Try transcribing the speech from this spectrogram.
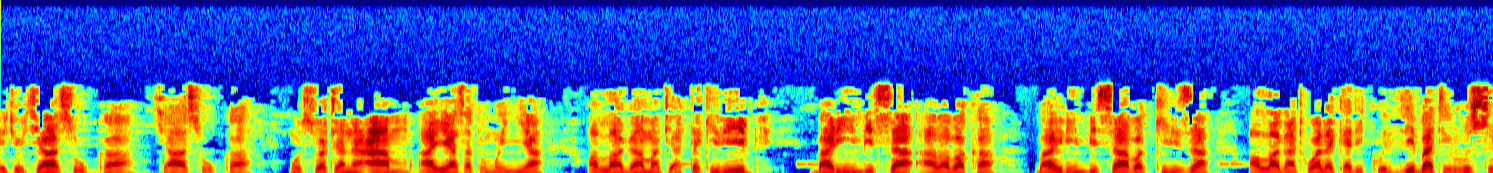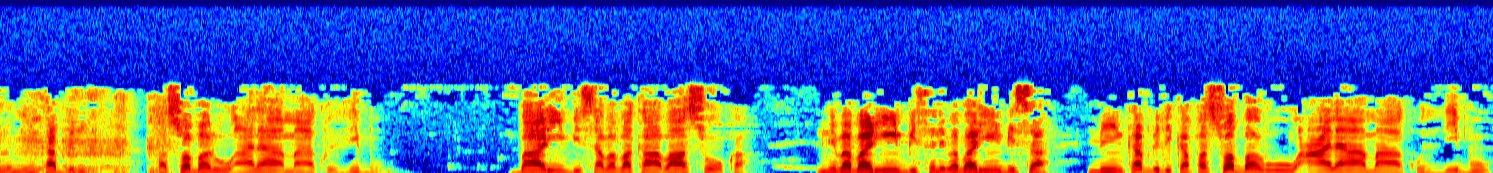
ekyo kyasuuka kyasuuka mu surati anaamu aya asatu mu ennya allah agamba nti attakidhib balimbisa ababaka balimbisa abakkiriza allah agamba nti walakad kudhibati rusulu min kabiri fasabaru ala ma kudhibu balimbisa ababaka abaasooka ne babalimbisa ne babalimbisa min kabirika fasabaru ala ma kudhibu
